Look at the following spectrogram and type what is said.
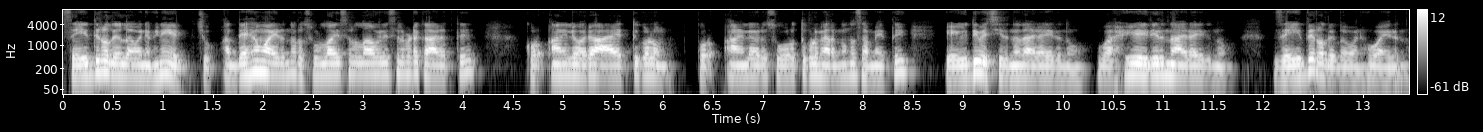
സെയ്ദ് റലിള്ളാഹുനഹുവിനെ ഏൽപ്പിച്ചു. അദ്ദേഹമായിരുന്നു റസൂള്ളി സ്വല്ലല്ലാഹു അലൈഹി സ്വലമയുടെ കാലത്ത് ഖുർആാനിലെ ഓരോ ആയത്തുകളും ഖുർആാനിലെ ഓരോ സൂറത്തുകളും ഇറങ്ങുന്ന സമയത്ത് എഴുതി വെച്ചിരുന്നത് ആരായിരുന്നു? വഹി എഴുതിയിരുന്ന ആരായിരുന്നു? സെയ്ദ് റലിള്ളാഹുനഹു ആയിരുന്നു.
